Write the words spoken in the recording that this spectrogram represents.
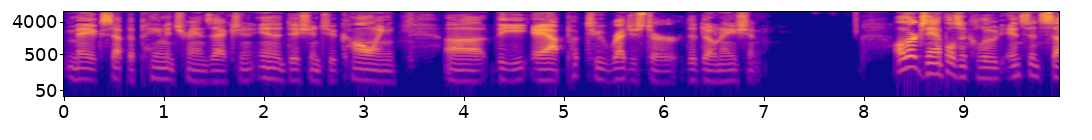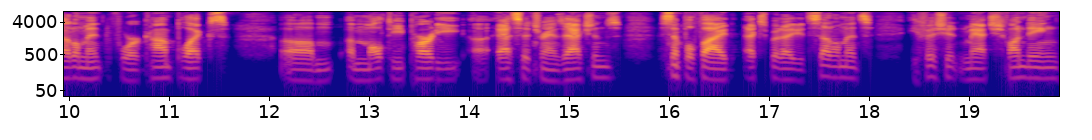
may accept a payment transaction in addition to calling uh, the app to register the donation. Other examples include instant settlement for complex um, multi party uh, asset transactions, simplified expedited settlements, efficient match funding,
